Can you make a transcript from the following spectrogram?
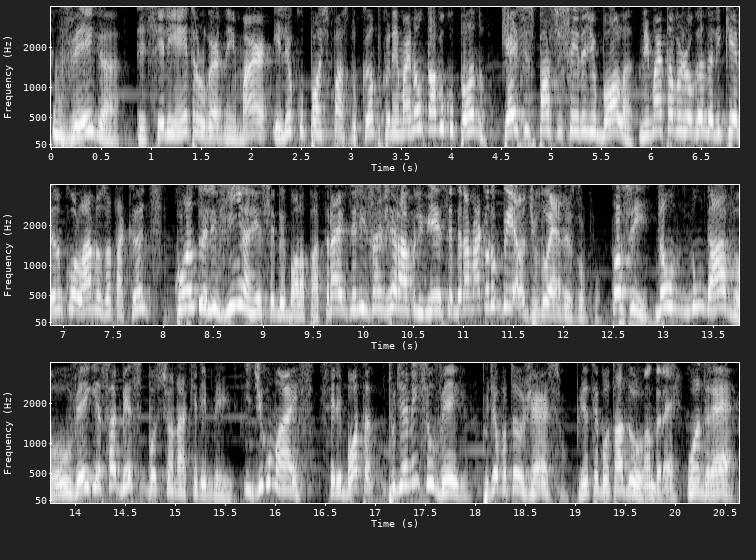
o Veiga, se ele entra no lugar do Neymar, ele ia ocupar um espaço do campo que o Neymar não tava ocupando. Que é esse espaço de saída de bola. O Neymar tava jogando ali querendo colar nos atacantes. Quando ele vinha receber bola pra trás, ele exagerava. Ele vinha receber a marca do pênalti do Ederson, pô. Então assim, não, não dava. O Veiga ia saber se posicionar aquele meio. E digo mais, se ele bota... Podia nem ser o Veiga. Podia botar o Gerson. Podia ter botado... O André. O André.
